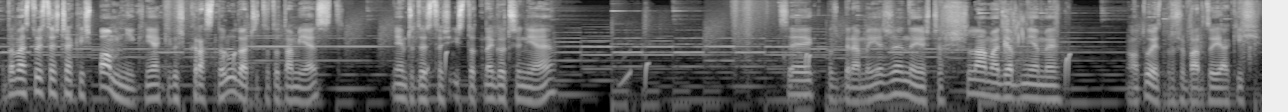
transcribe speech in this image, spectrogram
Natomiast tu jest jeszcze jakiś pomnik, nie? Jakiegoś krasnoluda, czy co to tam jest. Nie wiem, czy to jest coś istotnego, czy nie. Cyk, pozbieramy jeżyny, jeszcze szlama dziabniemy. O, tu jest proszę bardzo jakiś...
